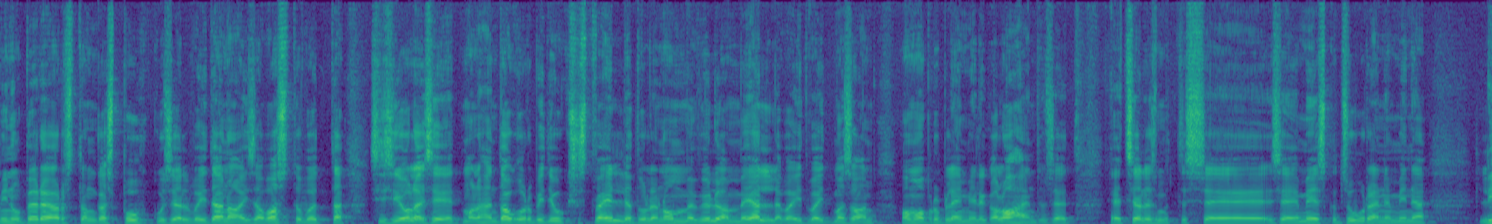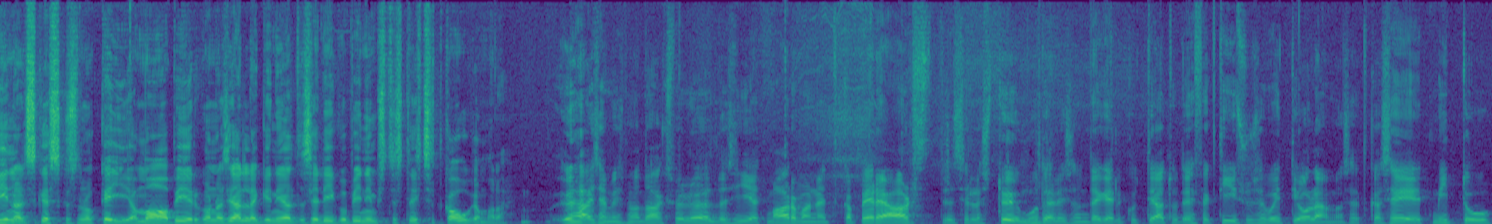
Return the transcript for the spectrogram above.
minu perearst on kas puhkusel või täna ei saa vastu võtta, siis ei ole see, et ma lähen tagurpidi uksest välja, tulen homme või ülehomme jälle, vaid, vaid ma saan oma probleemile ka lahenduse, et, et selles mõttes see, see meeskond suurenemine linnalises keskuses on okei okay, ja maapiirkonnas jällegi nii-öelda see liigub inimestest lihtsalt kaugemale. ühe asja, mis ma tahaks veel öelda siia, et ma arvan, et ka perearstide selles töömudelis on tegelikult teatud efektiivsuse võti olemas, et ka see, et mitu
